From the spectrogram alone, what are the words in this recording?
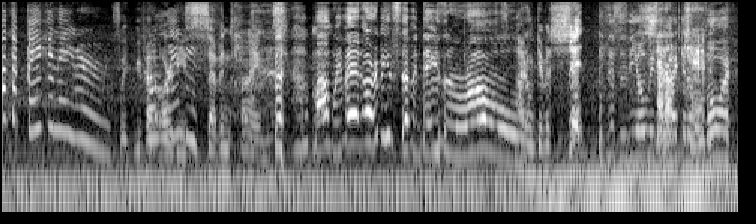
want the Baconator. It's like we've had Arby's Wendy's. seven times. Mom, we've had Arby's seven days in a row. I don't give a shit. This is the only Shut thing I can kid. afford.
